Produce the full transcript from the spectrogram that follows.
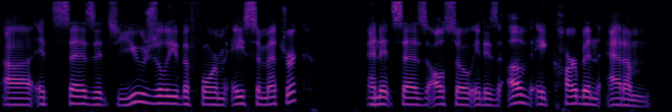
uh, it says it's usually the form asymmetric and it says also it is of a carbon atom.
